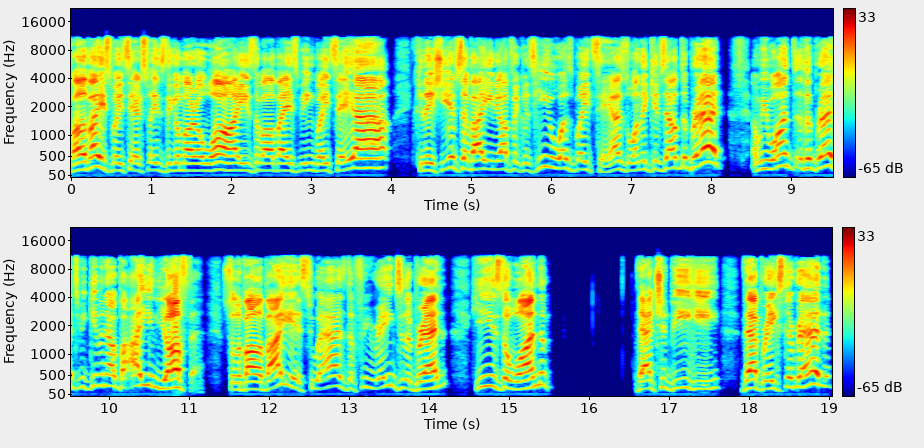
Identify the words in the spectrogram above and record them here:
Balabais Baitseya explains the Gemara why is the Balabais being Baitseya? Because he who was Baitseya is the one that gives out the bread. And we want the bread to be given out by Ayin Yafe. So the Balabais who has the free reign to the bread, he is the one that should be he that breaks the bread.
